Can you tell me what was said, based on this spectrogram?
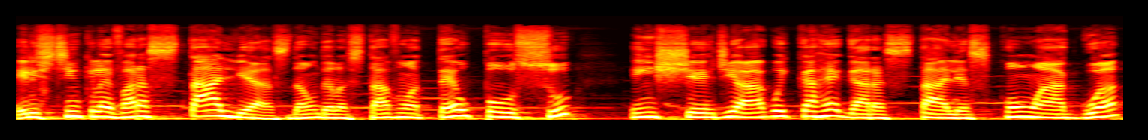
eles tinham que levar as talhas da onde elas estavam até o poço, encher de água e carregar as talhas com água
